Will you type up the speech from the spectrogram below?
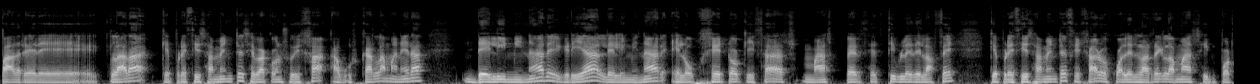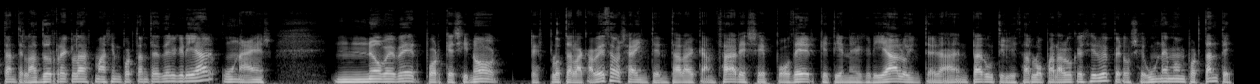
padre de Clara, que precisamente se va con su hija a buscar la manera de eliminar el grial, eliminar el objeto quizás más perceptible de la fe, que precisamente, fijaros, cuál es la regla más importante, las dos reglas más importantes del grial, una es no beber porque si no explota la cabeza, o sea, intentar alcanzar ese poder que tiene el grial o intentar utilizarlo para lo que sirve, pero segundo y muy importante,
